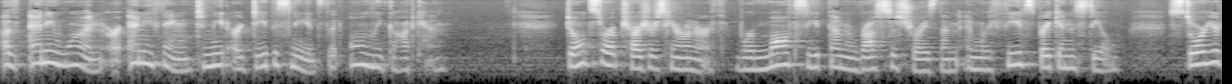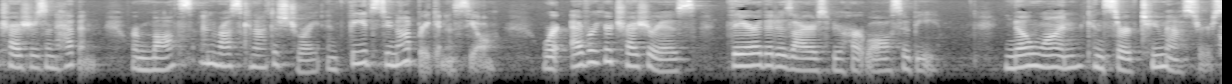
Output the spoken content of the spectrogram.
of anyone or anything to meet our deepest needs that only God can. Don't store up treasures here on earth, where moths eat them and rust destroys them, and where thieves break in and steal. Store your treasures in heaven, where moths and rust cannot destroy, and thieves do not break in and steal. Wherever your treasure is, there the desires of your heart will also be. No one can serve two masters,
